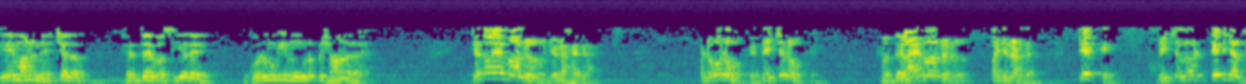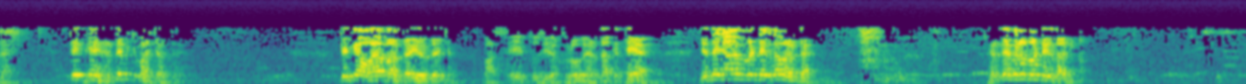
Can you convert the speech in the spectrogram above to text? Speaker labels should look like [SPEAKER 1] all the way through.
[SPEAKER 1] ਇਹ ਮਨ ਨਿਚਲ ਹਿਰਦੇ ਵਸੀਲੇ ਗੁਰਮੁਖੀ ਮੂਲ ਪਛਾਣ ਰਹਿ।
[SPEAKER 2] ਜਦੋਂ ਇਹ ਮਨ ਜਿਹੜਾ ਹੈਗਾ ਅਡੋਲ ਹੋ ਕੇ ਨਿਸ਼ਚਲ ਹੋ ਕੇ ਕਲਾਇਮਾਨ ਭਜ ਨੜਦਾ ਟਿਕ ਕੇ ਨਿਸ਼ਚਲ ਹੋ ਟਿਕ ਜਾਂਦਾ ਹੈ। ਟਿਕ ਕੇ ਹਿਰਦੇ ਵਿੱਚ ਵਸ ਜਾਂਦਾ ਹੈ। ਟਿਕਿਆ ਹੋਇਆ ਵਸਦਾ ਹੀ ਹਿਰਦੇ ਚ। ਬਸ ਇਹ ਤੁਸੀਂ ਰੱਖ ਲਓ ਵੀ ਹਿਰਦਾ ਕਿੱਥੇ ਹੈ। ਜਿੱਥੇ ਜਾ ਕੇ ਮਨ ਟਿਕਦਾ ਹਿਰਦਾ। ਹਿਰਦੇ ਬਿਨਾਂ ਮਨ ਟਿਕਦਾ ਨਹੀਂ।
